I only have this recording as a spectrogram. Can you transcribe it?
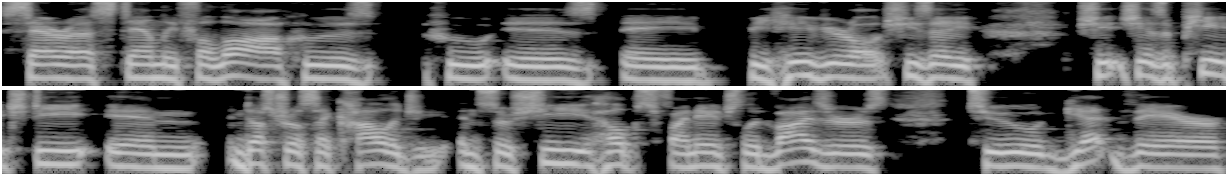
Sarah Stanley Fallaw, who's who is a behavioral she's a she, she has a phd in industrial psychology and so she helps financial advisors to get their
